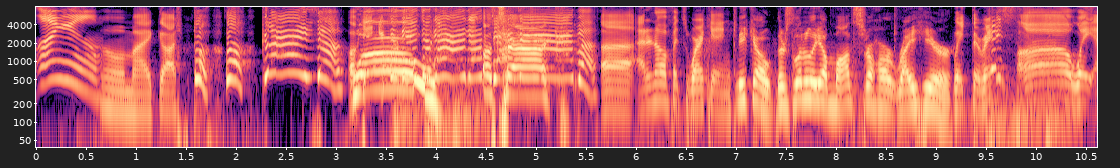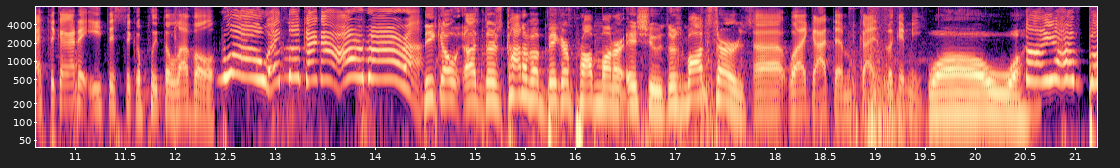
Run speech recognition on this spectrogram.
I am. Oh my gosh. Oh, oh, guys! Okay, Whoa! it's okay, it's okay. Attack! take him! Uh, I don't know if it's working. Nico, there's literally a monster heart right here. Wait, there is? Oh, wait, I think I gotta eat this to complete the level. Whoa, and look, I got armor! Nico, uh, there's kind of a bigger problem on our issues. There's monsters. Uh, well, I got them. Guys, look at me. Whoa. I have bone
